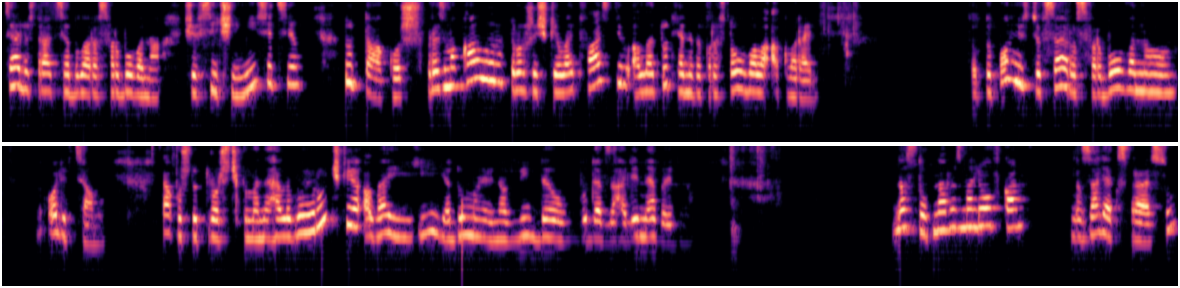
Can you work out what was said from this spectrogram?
Ця ілюстрація була розфарбована ще в січні місяці. Тут також Prismacolor, трошечки лайтфастів, але тут я не використовувала акварель. Тобто повністю все розфарбовано олівцями. Також тут трошечки в мене гелевої ручки, але її, я думаю, на відео буде взагалі не видно. Наступна розмальовка з Аліекспресу.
